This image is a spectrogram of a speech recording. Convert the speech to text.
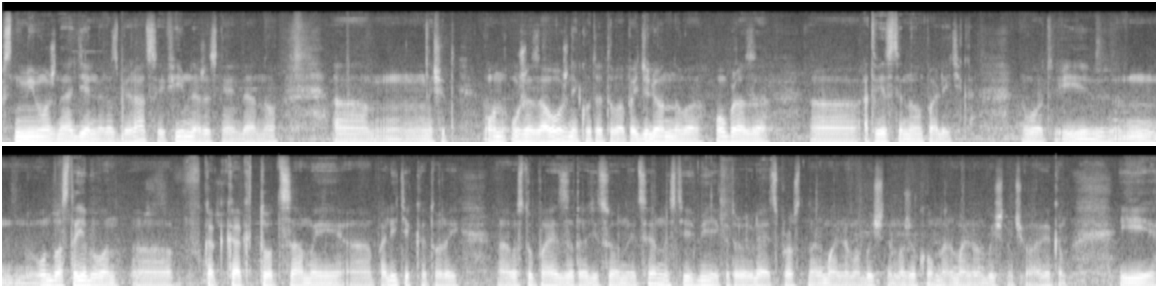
с ними можно отдельно разбираться и фильм даже снять, да, но м, значит, он уже заложник вот этого определенного образа э, ответственного политика. Вот. И он востребован э, как, как тот самый э, политик, который э, выступает за традиционные ценности в мире, который является просто нормальным обычным мужиком, нормальным обычным человеком. И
